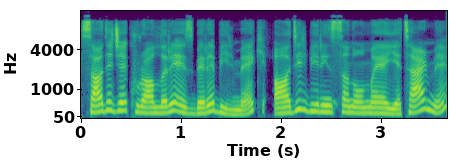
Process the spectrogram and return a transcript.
Sadece kuralları ezbere bilmek, adil bir insan olmaya yeter mi?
